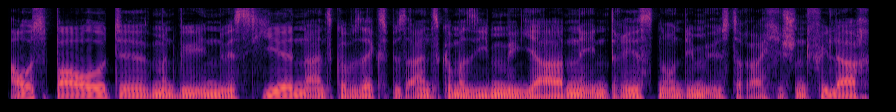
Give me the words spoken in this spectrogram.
ausbaut. Äh, man will investieren 1,6 bis 1,7 Milliarden in Dresden und im österreichischen Villach.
